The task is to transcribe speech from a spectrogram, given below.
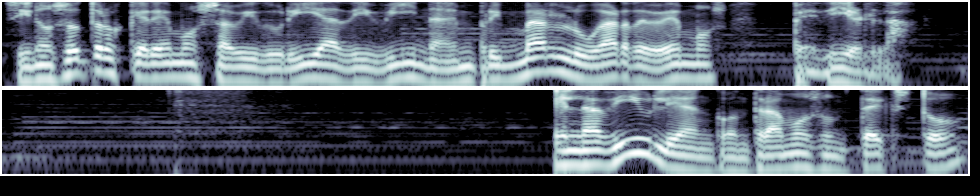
Si nosotros queremos sabiduría divina, en primer lugar debemos pedirla. En la Biblia encontramos un texto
